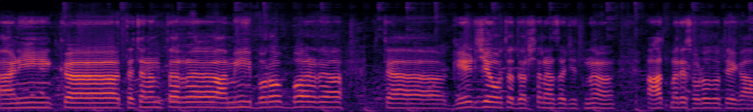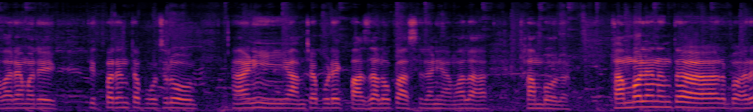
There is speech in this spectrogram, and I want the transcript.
आणि क त्याच्यानंतर आम्ही बरोबर त्या गेट जे होतं दर्शनाचं जिथनं आतमध्ये सोडत होते गाभाऱ्यामध्ये तिथपर्यंत पोचलो आणि आमच्या पुढे एक पाच दहा लोक असतील आणि आम्हाला थांबवलं. थांबवल्यानंतर बरं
